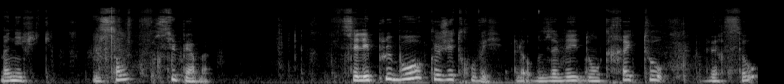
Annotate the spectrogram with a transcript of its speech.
Magnifique. Ils sont superbes. C'est les plus beaux que j'ai trouvés. Alors, vous avez donc recto verso.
